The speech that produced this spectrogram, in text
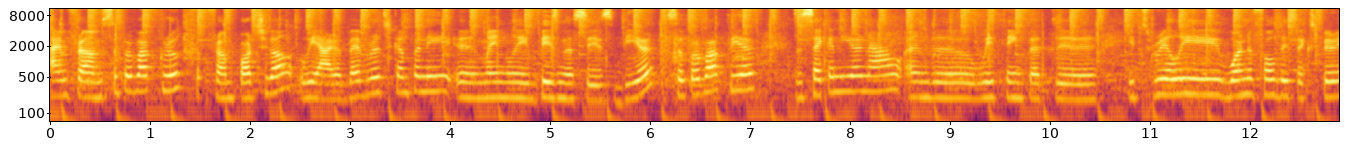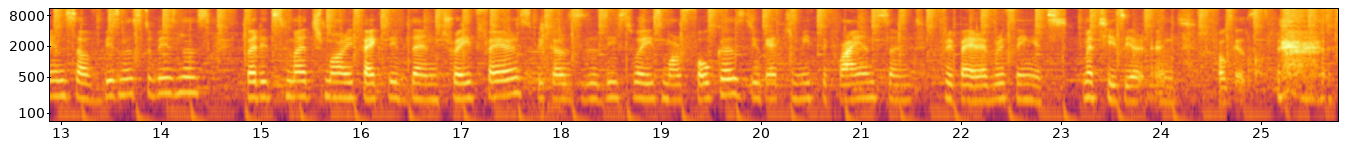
I'm from Super Bock Group from Portugal. We are a beverage company, uh, mainly business is beer, Super Bock beer. The second year now and uh, we think that uh, it's really wonderful this experience of business to business but it's much more effective than trade fairs because this way is more focused, you get to meet the clients and prepare everything, it's much easier and focused.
